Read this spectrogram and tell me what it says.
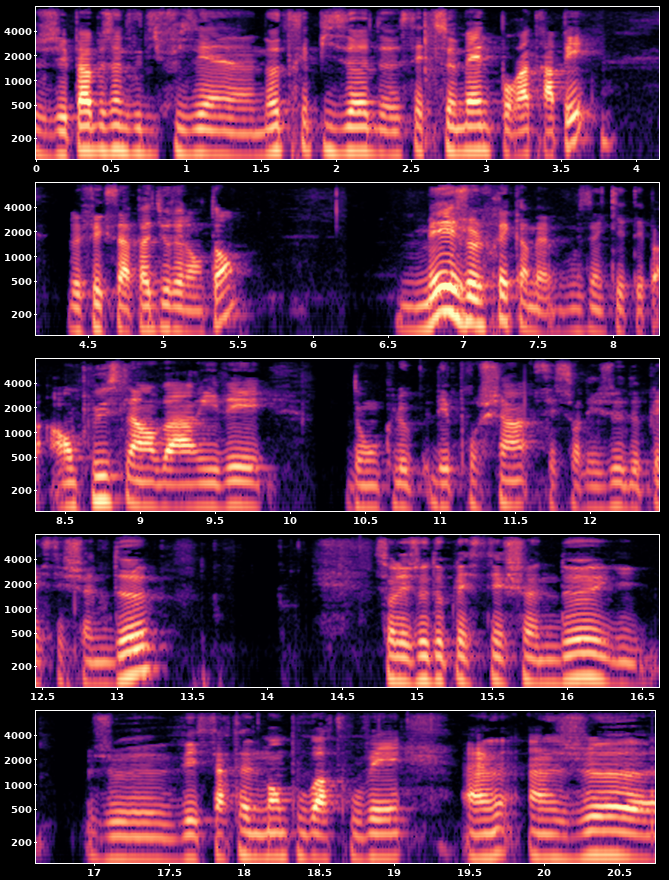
j'ai pas besoin de vous diffuser un autre épisode cette semaine pour rattraper le fait que ça n'a pas duré longtemps. Mais je le ferai quand même, vous inquiétez pas. En plus, là, on va arriver. Donc, les prochains, c'est sur les jeux de PlayStation 2. Sur les jeux de PlayStation 2, je vais certainement pouvoir trouver un, jeu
